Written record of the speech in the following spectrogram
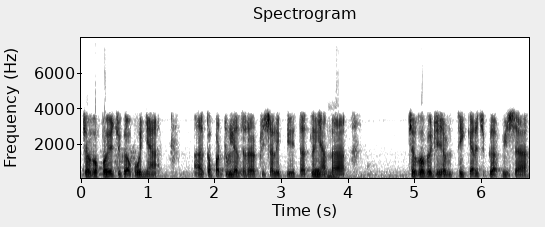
Jokowi juga punya uh, kepedulian terhadap disabilitas. Ternyata Jokowi Disability Care juga bisa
